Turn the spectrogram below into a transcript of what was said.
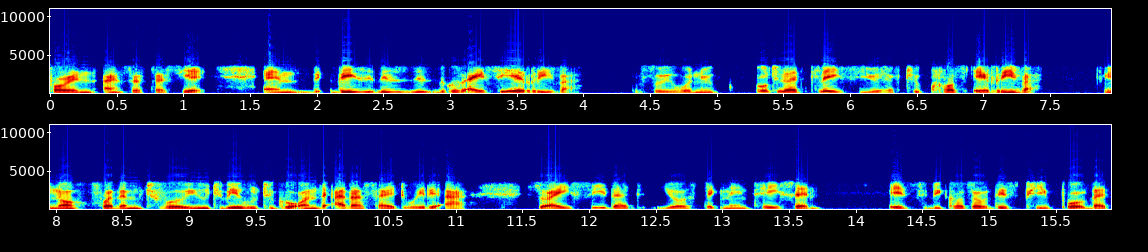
foreign ancestors here, and th- this this this because I see a river. So when you go to that place, you have to cross a river, you know, for them to for you to be able to go on the other side where they are. So I see that your stagnation is because of these people that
